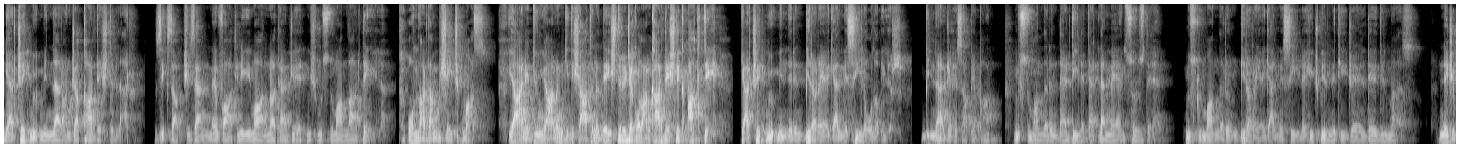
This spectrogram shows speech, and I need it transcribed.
Gerçek müminler ancak kardeştirler. Zikzak çizen, menfaatini imanına tercih etmiş Müslümanlar değil. Onlardan bir şey çıkmaz. Yani dünyanın gidişatını değiştirecek olan kardeşlik akdi, gerçek müminlerin bir araya gelmesiyle olabilir. Binlerce hesap yapan, Müslümanların derdiyle dertlenmeyen sözde, Müslümanların bir araya gelmesiyle hiçbir netice elde edilmez. Necip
